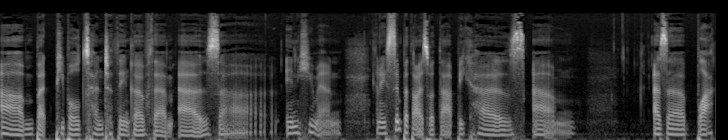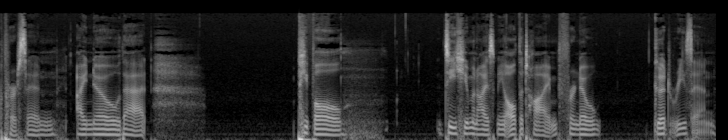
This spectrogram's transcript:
Um, but people tend to think of them as uh, inhuman. And I sympathize with that because um, as a black person, I know that people dehumanize me all the time for no good reason.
